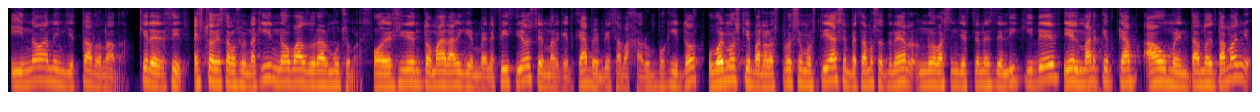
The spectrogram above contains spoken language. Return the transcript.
y no han inyectado nada. Quiere decir, esto que estamos viendo aquí no va a durar mucho más. O deciden tomar a alguien beneficios, el market cap empieza a bajar un poquito, o vemos que para los próximos días empezamos a tener nuevas inyecciones de liquidez y el market cap aumentando de tamaño.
